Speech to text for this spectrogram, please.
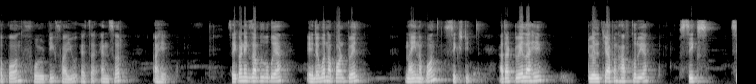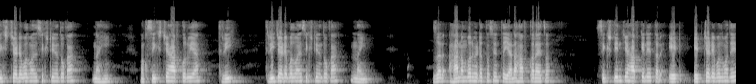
upon forty five याचा ॲन्सर आहे. सेकंड एक्झाम्पल बघूया eleven upon twelve nine upon sixteen आता ट्वेल्व आहे ट्वेल्वचे आपण हाफ करूया सिक्स सिक्सच्या टेबलमध्ये सिक्स्टीन येतो का? नाही. मग सिक्सचे हाफ करूया. थ्री थ्रीच्या टेबलमध्ये सिक्स्टीन येतो का? नाही. जर हा नंबर भेटत नसेल तर याला हाफ करायचं. सिक्स्टीनचे हाफ केले तर एट एटच्या टेबलमध्ये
